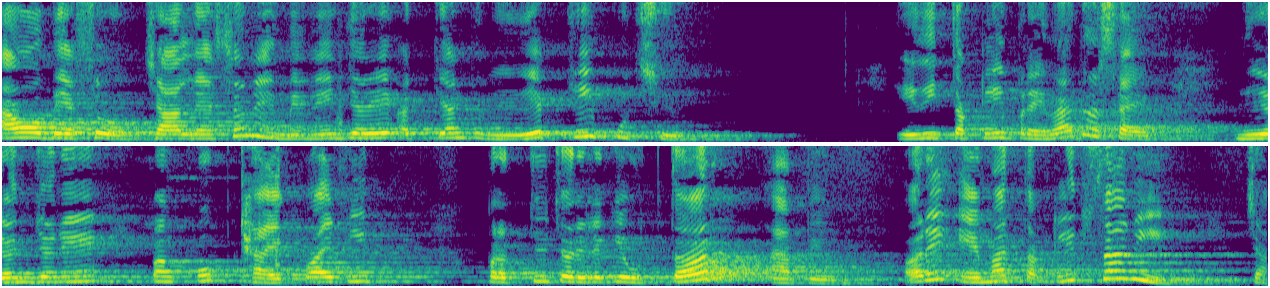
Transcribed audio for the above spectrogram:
આવો બેસો, ચા લેશો ને? મેનેજરે અત્યંત વિવેકથી પૂછ્યું. એવી તકલીફ રહેવા દો સાહેબ. નિરંજને પણ ખૂબ ઠાયકવાથી પ્રત્યુત્તર એટલે કે ઉત્તર આપ્યો. અરે, એમાં તકલીફ શાની? ચા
